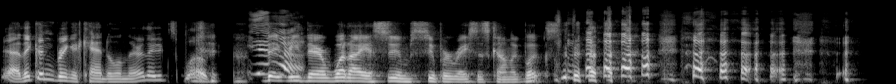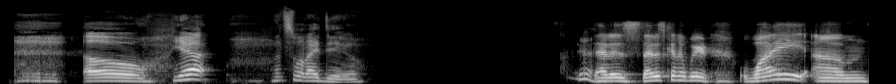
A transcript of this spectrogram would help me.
yeah, they couldn't bring a candle in there; they'd explode. They Yeah. read their what I assume super racist comic books. oh, yeah. That's what I do. Yeah. that is that is kind of weird. Why? Um.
